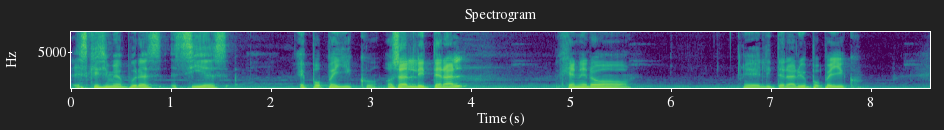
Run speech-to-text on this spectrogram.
Es que si me apuras, sí es epopéyico. O sea, literal, género eh, literario epopéyico.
